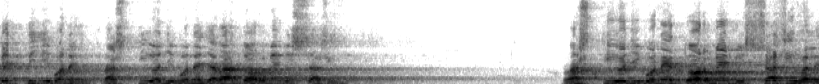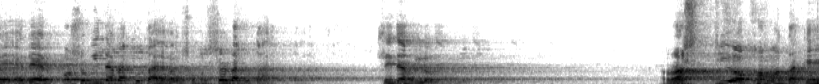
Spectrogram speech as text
ব্যক্তি জীবনে, রাষ্ট্রীয় জীবনে যারা ধর্মে বিশ্বাসী, রাষ্ট্রীয় জীবনে ধর্মে বিশ্বাসী হলে এদের অসুবিধাটা কোথায় হয়? সমস্যাটা কোথায়? সেটা হইল রাষ্ট্রীয় ক্ষমতাকে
